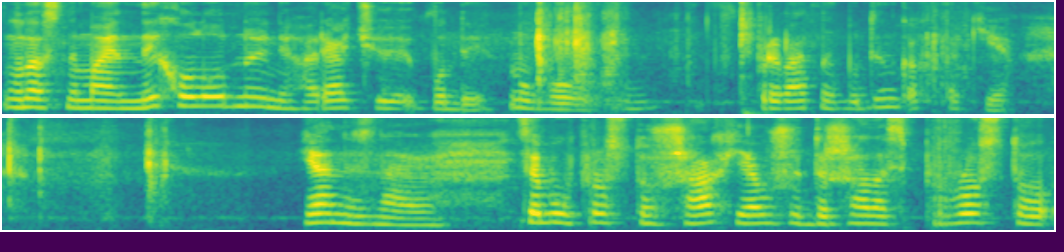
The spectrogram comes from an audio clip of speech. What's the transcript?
У нас немає ні холодної, ні гарячої води. Ну, бо в приватних будинках так є. Я не знаю. Це був просто жах. Я вже держалась просто,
